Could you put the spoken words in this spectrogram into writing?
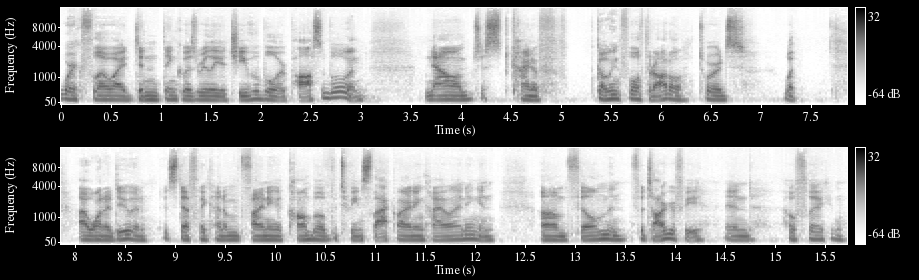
workflow I didn't think was really achievable or possible. And now I'm just kind of going full throttle towards what I want to do. And it's definitely kind of finding a combo between slacklining, highlining, and um, film and photography. And hopefully I can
